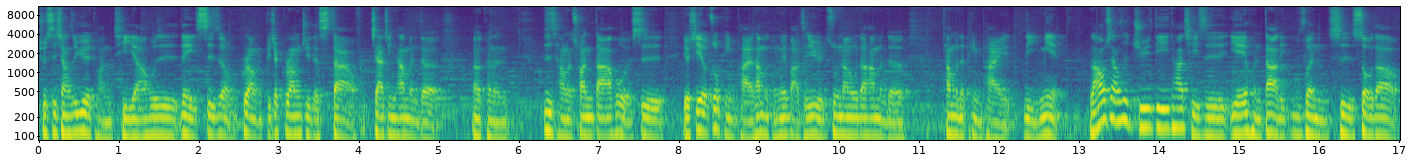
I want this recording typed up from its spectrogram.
就是像是乐团 T 啊，或是类似这种 grunge 比较 grungy 的 style 加进他们的呃可能。日常的穿搭，或者是有些有做品牌，他们可能会把这些元素纳入到他们的他们的品牌里面。然后像是 GD，它其实也有很大的一部分是受到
